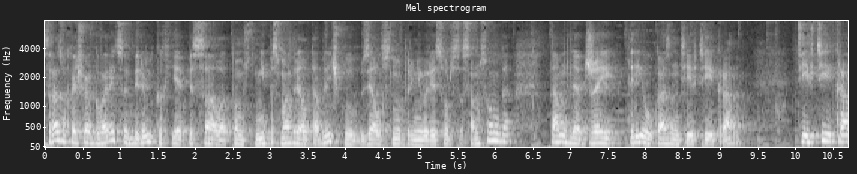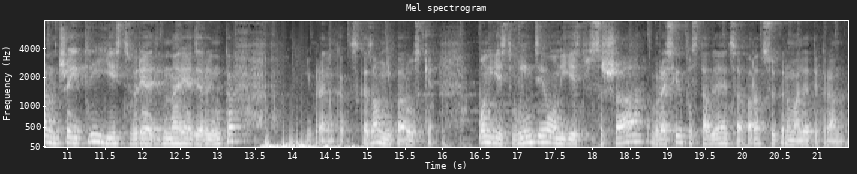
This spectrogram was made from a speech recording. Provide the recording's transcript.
Сразу хочу оговориться, в бирюльках я писал о том, что не посмотрел табличку, взял с внутреннего ресурса Samsung. Там для J3 указан TFT экран. TFT экран в J3 есть в ряде, на ряде рынков. Неправильно как-то сказал, не по-русски. Он есть в Индии, он есть в США. В Россию поставляется аппарат Super AMOLED экрана.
